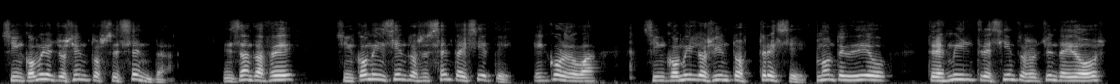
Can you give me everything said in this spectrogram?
5.860. En Santa Fe, 5.167. En Córdoba, 5.213. En Montevideo, 3.382.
